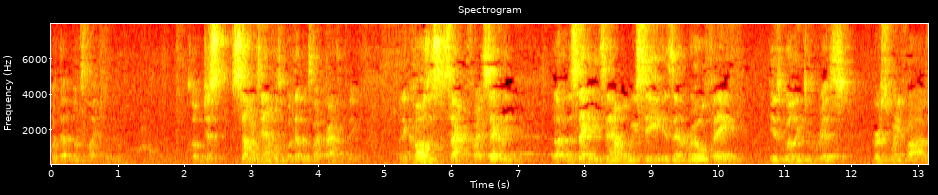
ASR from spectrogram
what that looks like for them. So just some examples of what that looks like practically. But it calls us to sacrifice. Secondly, uh, the second example we see is that real faith is willing to risk. Verse 25.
